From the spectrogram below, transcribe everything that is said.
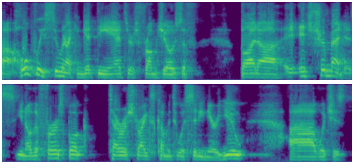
uh, hopefully soon I can get the answers from Joseph. But uh, it, it's tremendous. You know, the first book, Terror Strikes Coming to a City Near You, uh, which is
